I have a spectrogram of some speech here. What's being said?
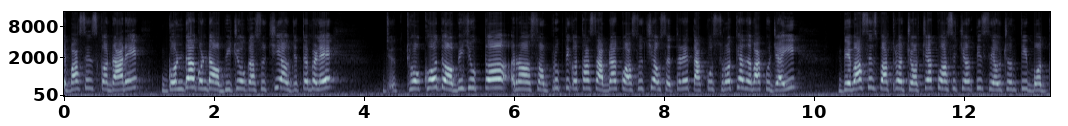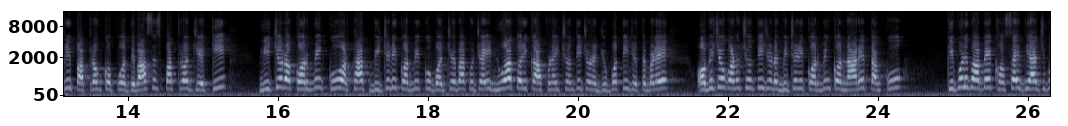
ଦେବାଶିଷଙ୍କ ନାଁରେ ଗଣ୍ଡା ଗଣ୍ଡା ଅଭିଯୋଗ ଆସୁଛି ଆଉ ଯେତେବେଳେ ଖୋଦ୍ ଅଭିଯୁକ୍ତର ସମ୍ପୃକ୍ତି କଥା ସାମ୍ନାକୁ ଆସୁଛି ଆଉ ସେଥିରେ ତାକୁ ସୁରକ୍ଷା ଦେବାକୁ ଯାଇ ଦେବାଶିଷ ପାତ୍ର ଚର୍ଚ୍ଚାକୁ ଆସିଛନ୍ତି ସେ ହେଉଛନ୍ତି ବଦ୍ରି ପାତ୍ରଙ୍କ ପୁଅ ଦେବାଶିଷ ପାତ୍ର ଯିଏକି ନିଜର କର୍ମୀଙ୍କୁ ଅର୍ଥାତ୍ ବିଜେଡି କର୍ମୀଙ୍କୁ ବଞ୍ଚାଇବାକୁ ଯାଇ ନୂଆ ତରିକା ଆପଣେଇଛନ୍ତି ଜଣେ ଯୁବତୀ ଯେତେବେଳେ ଅଭିଯୋଗ ଆଣୁଛନ୍ତି ଜଣେ ବିଜେଡି କର୍ମୀଙ୍କ ନାଁରେ ତାଙ୍କୁ কিভাবে ভাবে খসাই দিয়াযিব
